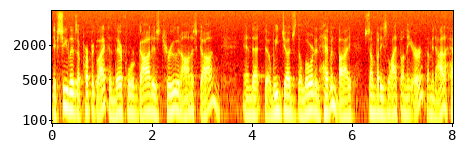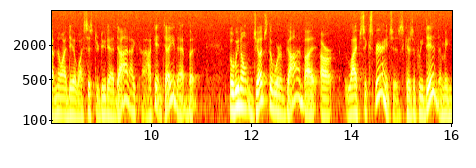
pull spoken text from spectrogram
If she lives a perfect life, then therefore God is true and honest God? And that uh, we judge the Lord in heaven by somebody's life on the earth? I mean, I have no idea why Sister Doodad died. I, I can't tell you that, but, but we don't judge the Word of God by our life's experiences, because if we did, I mean,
